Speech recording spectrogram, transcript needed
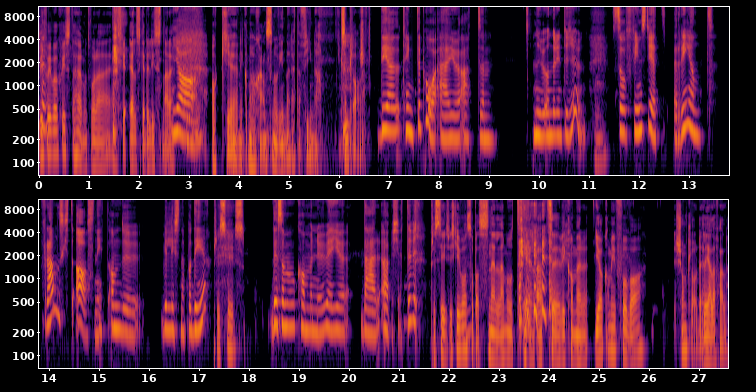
vi får ju vara schyssta här mot våra älska, älskade lyssnare. Ja, Och eh, ni kommer ha chansen att vinna detta fina exemplar. det jag tänkte på är ju att um, nu under intervjun så finns det ju ett rent franskt avsnitt om du vill lyssna på det. Precis. Det som kommer nu är ju, där översätter vi. Precis, vi ska ju vara så pass snälla mot er att eh, vi kommer, jag kommer ju få vara Jean-Claude, eller i alla fall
